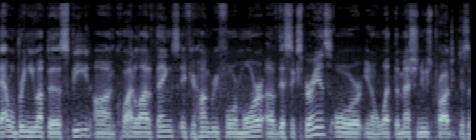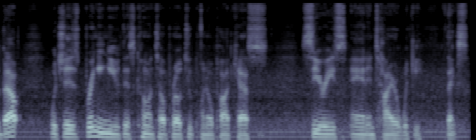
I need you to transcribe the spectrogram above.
that will bring you up to speed on quite a lot of things if you're hungry for more of this experience or, you know, what the Mesh News project is about, which is bringing you this COINTELPRO 2.0 podcast series and entire wiki. Thanks.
